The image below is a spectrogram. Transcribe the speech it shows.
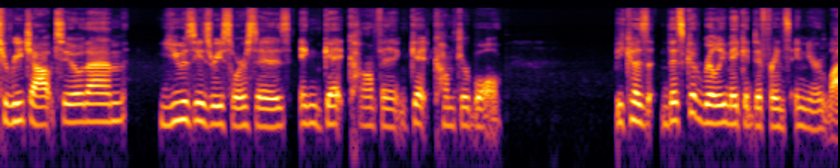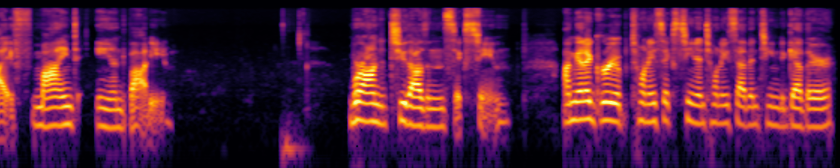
to reach out to them, use these resources, and get confident, get comfortable. Because this could really make a difference in your life, mind and body. We're on to 2016. I'm going to group 2016 and 2017 together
